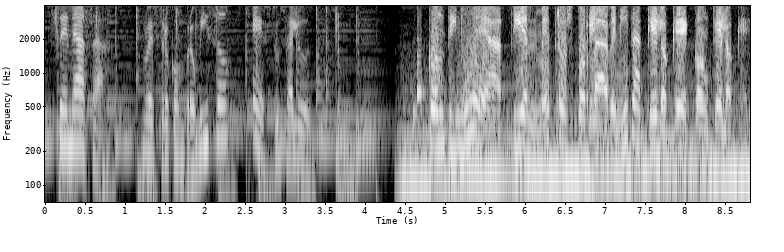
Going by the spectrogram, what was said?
Senasa, nuestro compromiso es tu salud. Continúe a 100 metros por la avenida Que lo que con Que lo que.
